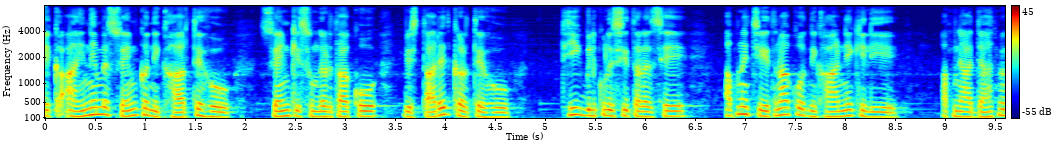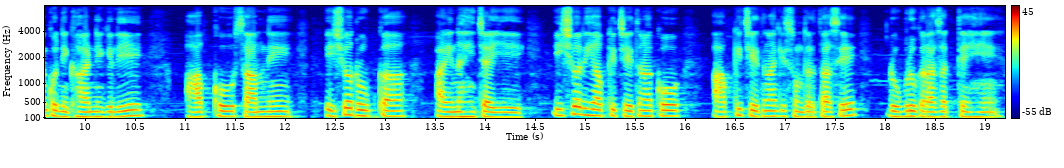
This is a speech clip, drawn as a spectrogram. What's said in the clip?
एक आईने में स्वयं को निखारते हो, स्वयं की सुंदरता को विस्तारित करते हो, ठीक बिल्कुल इसी तरह से अपने चेतना को निखारने के लिए, अपने आध्यात्म को निखारने के लिए आपको सामने ईश्वर रूप का आईना ही चाहिए। ईश्वर ही आपकी चेतना को, आपकी चेतना की सुंदरता से रूबरू करा सकते हैं।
